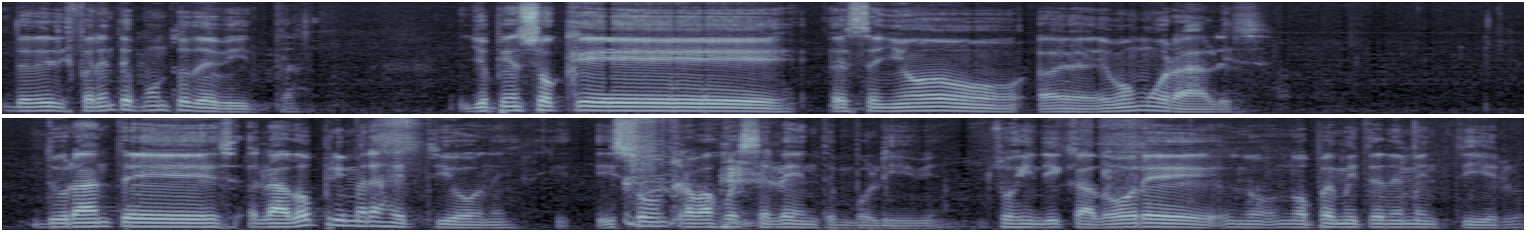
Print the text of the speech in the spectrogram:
desde diferentes puntos de vista. Yo pienso que el señor eh, Evo Morales, durante las dos primeras gestiones, hizo un trabajo excelente en Bolivia. Sus indicadores no, no permiten mentirlo.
